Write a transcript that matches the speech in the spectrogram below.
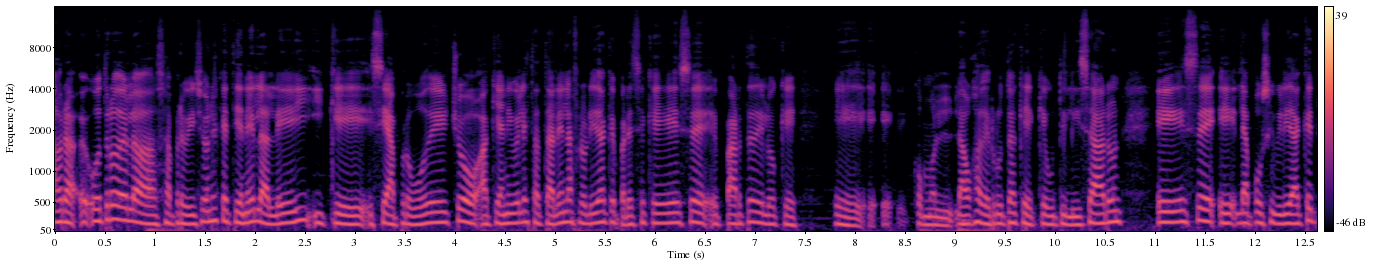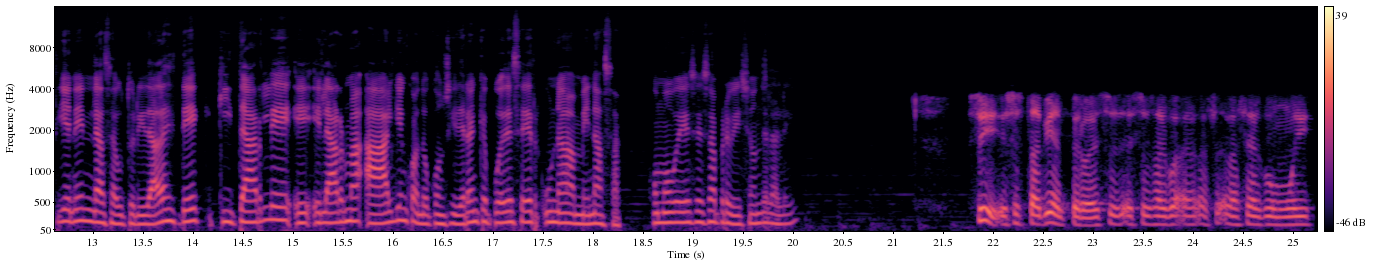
Ahora, eh, otra de las previsiones que tiene la ley y que se aprobó, de hecho, aquí a nivel estatal en la Florida, que parece que es eh, parte de lo que, eh, como la hoja de ruta que, utilizaron, es la posibilidad que tienen las autoridades de quitarle el arma a alguien cuando consideran que puede ser una amenaza. ¿Cómo ves esa previsión de la ley? Sí, eso está bien, pero eso, eso es algo, va a ser algo muy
